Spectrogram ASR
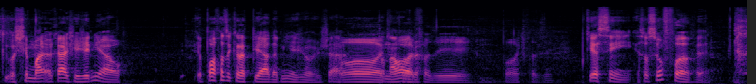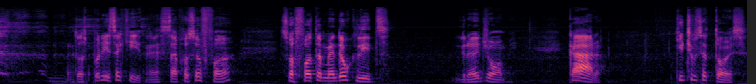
que eu achei, cara, achei genial. Eu posso fazer aquela piada minha, Jorge? Já? Pode, tá na hora? pode fazer. Pode fazer. Porque assim, eu sou seu fã, velho. Torço por isso aqui, né? Você sabe que eu sou seu fã. Sou fã também do Euclides. Grande homem. Cara, que time você torce?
